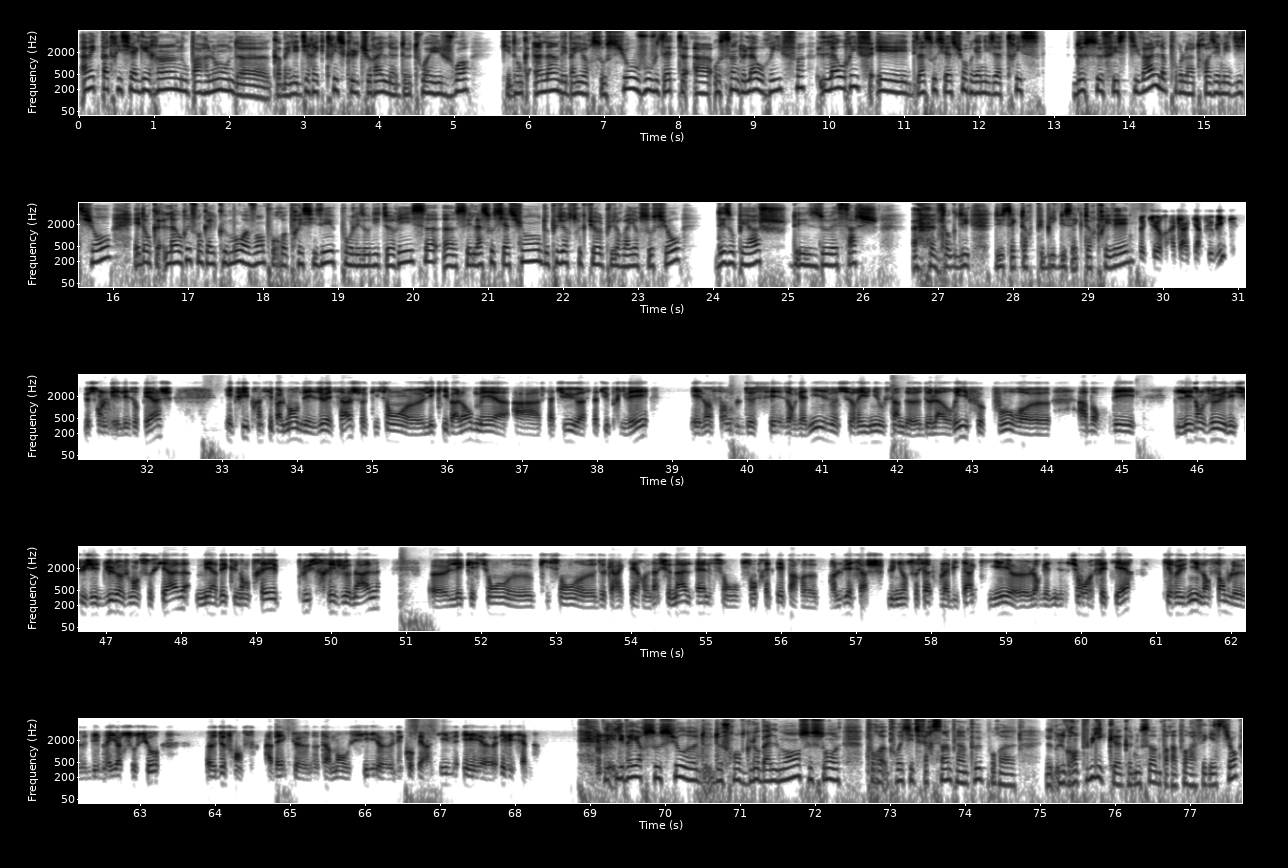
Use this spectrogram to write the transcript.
Avec Patricia Guérin, nous parlons de, comme elle est directrice culturelle de Toi et Joie, qui est donc un l'un des bailleurs sociaux. Vous, vous êtes au sein de l'AORIF. L'AORIF est l'association organisatrice de ce festival pour la troisième édition. Et donc, l'AORIF, en quelques mots, avant, pour préciser pour les auditorices, euh, c'est l'association de plusieurs structures, plusieurs bailleurs sociaux, des OPH, des ESH, donc du, secteur public, du secteur privé. Structures à caractère public, que sont les OPH, et puis principalement des ESH qui sont euh, l'équivalent mais à statut, à statut privé. Et l'ensemble de ces organismes se réunit au sein de, de l'AORIF pour euh, aborder les enjeux et les sujets du logement social, mais avec une entrée plus régionale. Euh, les questions euh, qui sont euh, de caractère national, elles sont, sont traitées par, par l'USH, l'Union sociale pour l'habitat, qui est l'organisation fêtière qui réunit l'ensemble des bailleurs sociaux euh, de France, avec euh, notamment aussi euh, les coopératives et, et les SEM. Les, bailleurs sociaux de, France globalement, ce sont, pour, pour essayer de faire simple un peu pour le, grand public que nous sommes par rapport à ces questions,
